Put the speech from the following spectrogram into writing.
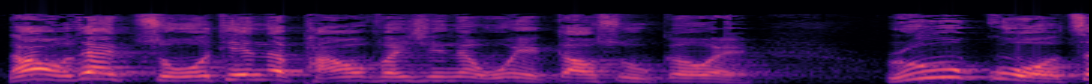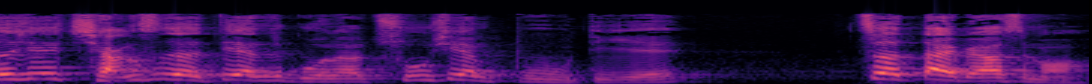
然后我在昨天的盘后分析呢，我也告诉各位，如果这些强势的电子股呢出现补跌，这代表什么？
